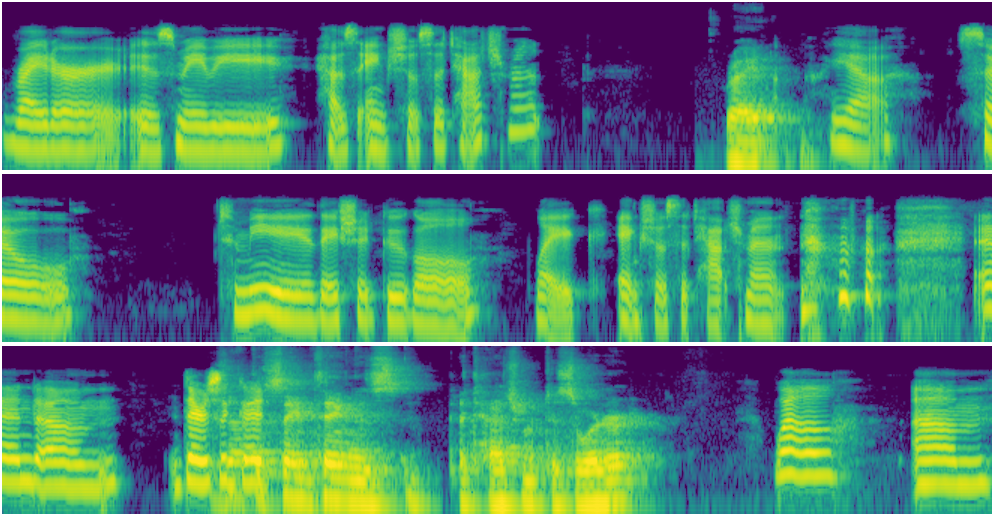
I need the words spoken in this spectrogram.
writer is maybe has anxious attachment. Right. Yeah. So to me, they should Google like anxious attachment. and um, there's Is a that the good, same thing as attachment disorder? well, um,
